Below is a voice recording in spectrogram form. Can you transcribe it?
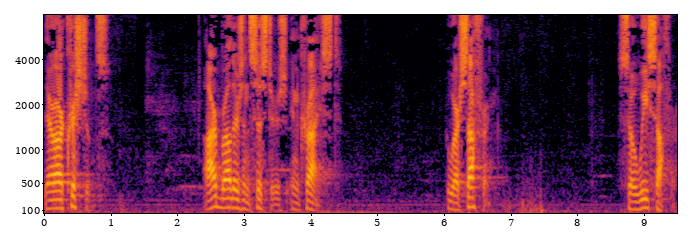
There are Christians our brothers and sisters in Christ who are suffering. So we suffer.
